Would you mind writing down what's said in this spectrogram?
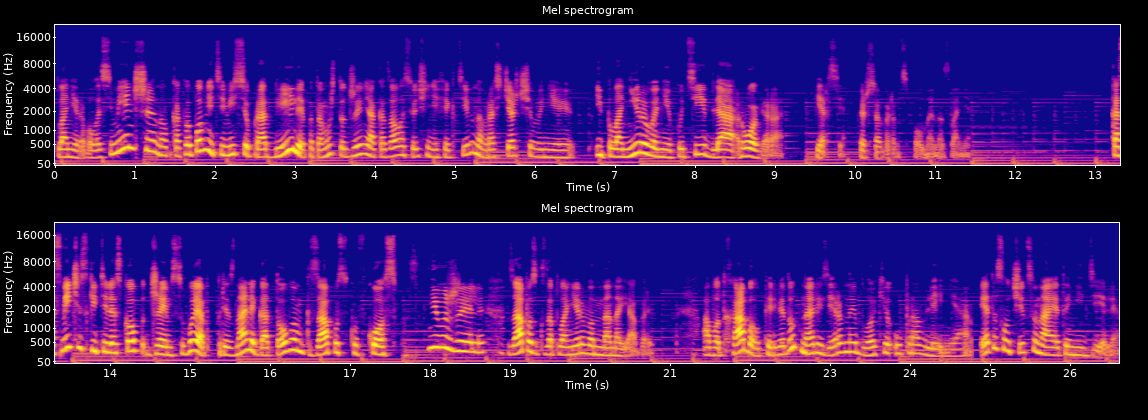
Планировалось меньше, но, как вы помните, миссию продлили, потому что Джинни оказалась очень эффективна в расчерчивании и планировании пути для ровера. Перси, Perseverance полное название. Космический телескоп Джеймс Уэбб признали готовым к запуску в космос. Неужели? Запуск запланирован на ноябрь. А вот Хаббл переведут на резервные блоки управления. Это случится на этой неделе.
